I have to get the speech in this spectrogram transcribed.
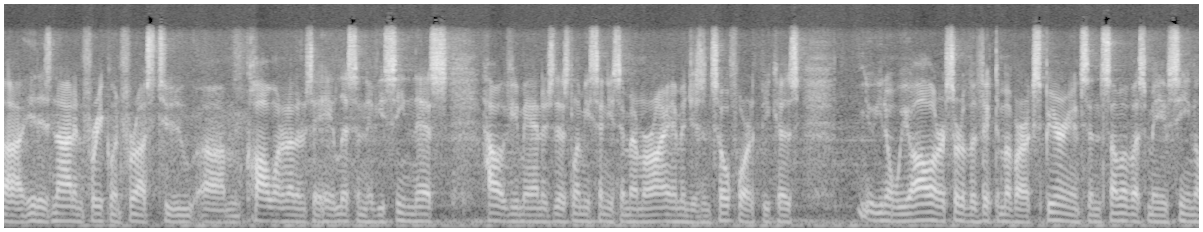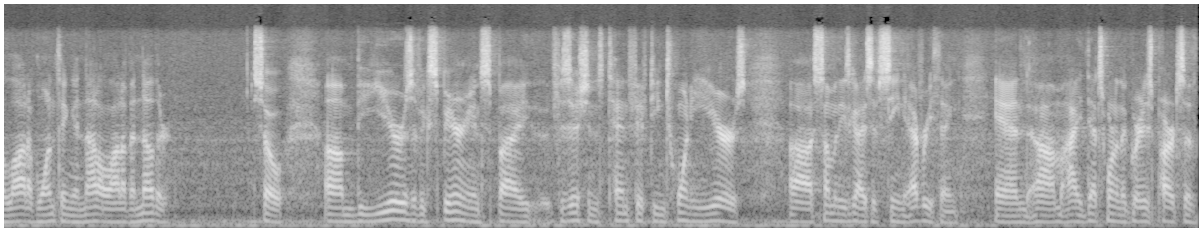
uh, it is not infrequent for us to um, call one another and say, hey, listen, have you seen this? How have you managed this? Let me send you some MRI images and so forth because you, you know we all are sort of a victim of our experience, and some of us may have seen a lot of one thing and not a lot of another. So um, the years of experience by physicians 10 15 20 years uh, some of these guys have seen everything. And um, I, that's one of the greatest parts of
